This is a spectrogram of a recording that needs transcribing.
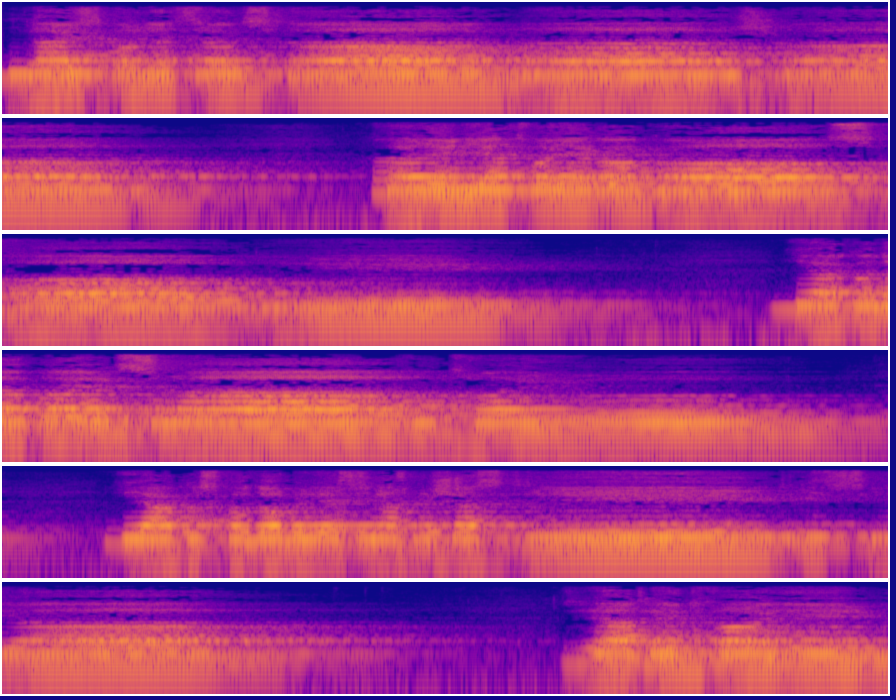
Daj spełniać usta nasza, halenia Twojego Gospodi, jako da pojem. Jako spodobny jest i nas i świat. Światłem Twoim,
